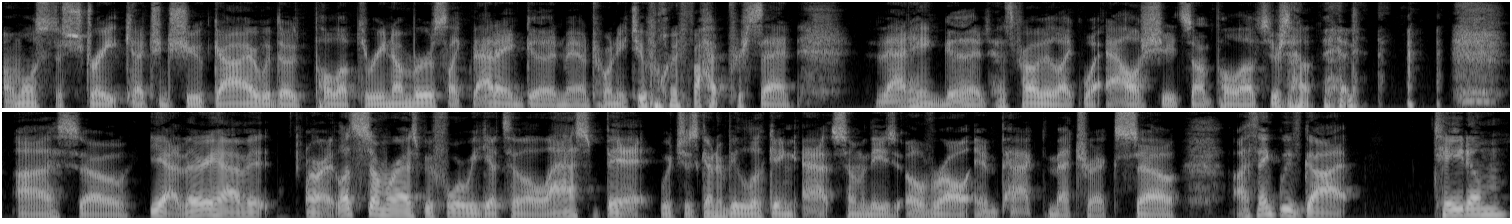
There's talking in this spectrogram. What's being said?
almost a straight catch and shoot guy with those pull up three numbers. Like that ain't good, man. Twenty two point five percent that ain't good. That's probably like what Al shoots on pull ups or something. uh, so, yeah, there you have it. All right, let's summarize before we get to the last bit, which is going to be looking at some of these overall impact metrics. So, I think we've got Tatum,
